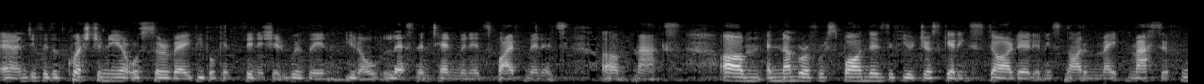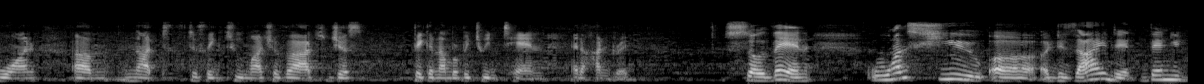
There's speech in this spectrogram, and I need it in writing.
and if it's a questionnaire or survey people can finish it within you know less than 10 minutes 5 minutes um, max um, a number of respondents if you're just getting started and it's not a ma massive one um, not to think too much of that just pick a number between 10 and 100 so then once you uh, designed it then you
